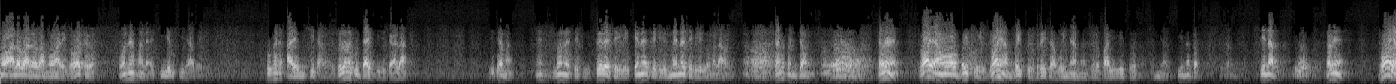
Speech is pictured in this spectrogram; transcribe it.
မောဟအလောဘဒေါသမောဟတွေကိုဆိုတော့ဝန်းနဲ့မှလည်းအကြည့်ရုပ်ရှိတာပဲကိုယ်ကလည်းအာယုံရှိတာပဲသူတို့ကခုတိုက်ပြီးဒီကလာဒီထဲမှာလွန်တဲ့စိတ်ကလေးဆွဲတဲ့စိတ်ကလေးကျင်တဲ့စိတ်ကလေးမင်းတဲ့စိတ်ကလေးကိုမလာဘူးဒါလည်းဘယ်နှကြောင်းဒါနဲ့ ဒွါယံဟောဘိက္ခွေဒွါယံဘိက္ခွေပရိစ္ဆဝိညာဏဆိုတဲ့ပါဠိလေးတော်မှာဘုရားရှင်းတော့ရှင်းတော့ဒါဖြင့်ဒွါယံ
